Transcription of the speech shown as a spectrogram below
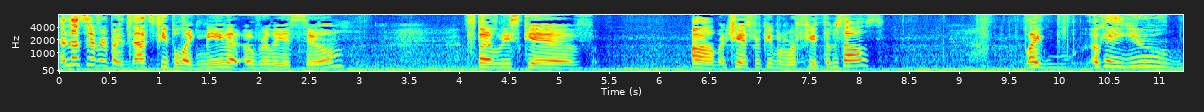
And that's everybody. That's people like me that overly assume, but at least give um, a chance for people to refute themselves. Like, okay, you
